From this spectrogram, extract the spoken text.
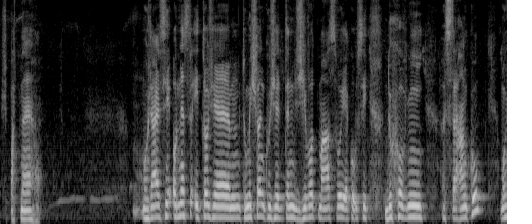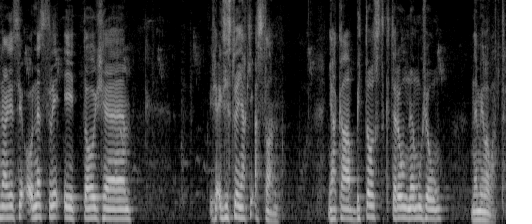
špatného. Možná, že si odnesl i to, že tu myšlenku, že ten život má svoji jakousi duchovní stránku. Možná, že si odnesli i to, že, že existuje nějaký aslan. Nějaká bytost, kterou nemůžou nemilovat.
